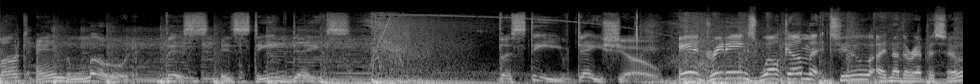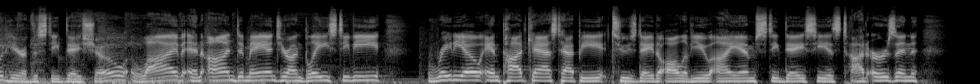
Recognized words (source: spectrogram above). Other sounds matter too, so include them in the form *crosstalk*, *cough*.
lock, and load. This is Steve Deace. The Steve Deace Show. And greetings. Welcome to another episode here of The Steve Deace Show, live and on demand here on Blaze TV, radio, and podcast. Happy Tuesday to all of you. I am Steve Deace. He is Todd Erzen.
